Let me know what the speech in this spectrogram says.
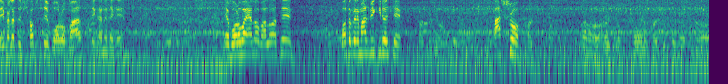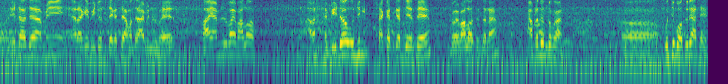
এই মেলাতে সবচেয়ে বড় মাছ এখানে দেখেন। এ, বড় ভাই হ্যালো ভালো আছেন? কত করে মাছ বিক্রি হচ্ছে? পাঁচশো? এটা যে আমি এর আগে ভিডিওতে দেখেছি আমাদের আমিনুর ভাইয়ের। ভাই, আমিনুর ভাই, ভালো? ভিডিও উদিন সাক্ষাৎকার দিয়েছে। ভাই, ভালো আছে তারা? আপনাদের দোকান? প্রতি বছরে আসেন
